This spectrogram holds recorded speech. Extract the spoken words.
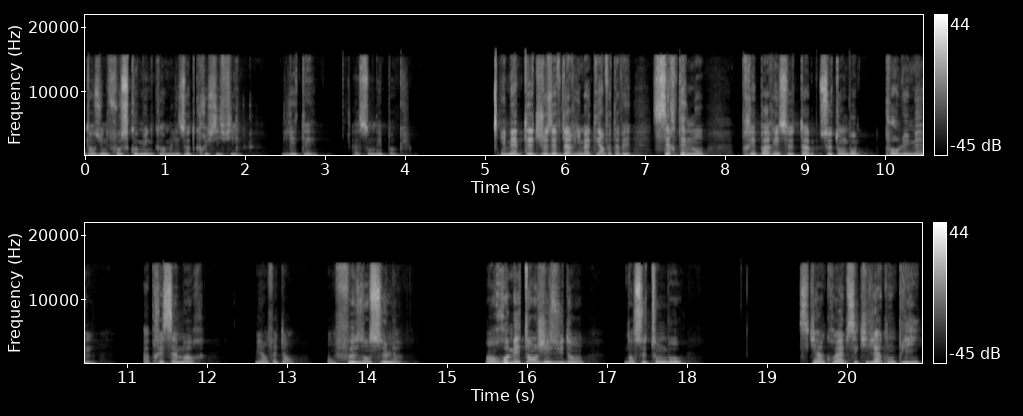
dans une fosse commune comme les autres crucifiés l'étaient à son époque. Et même peut-être Joseph d'Arimathée, en fait, avait certainement préparé ce, tombeau pour lui-même après sa mort. Mais en fait, en, faisant cela, en remettant Jésus dans, dans ce tombeau, ce qui est incroyable, c'est qu'il accomplit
